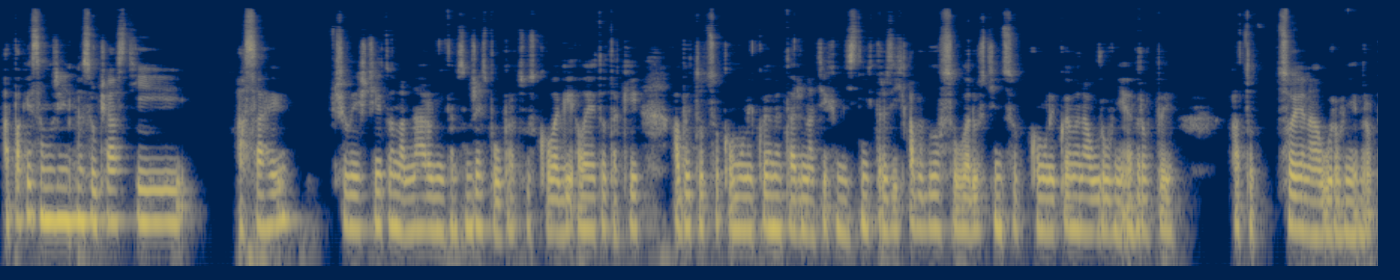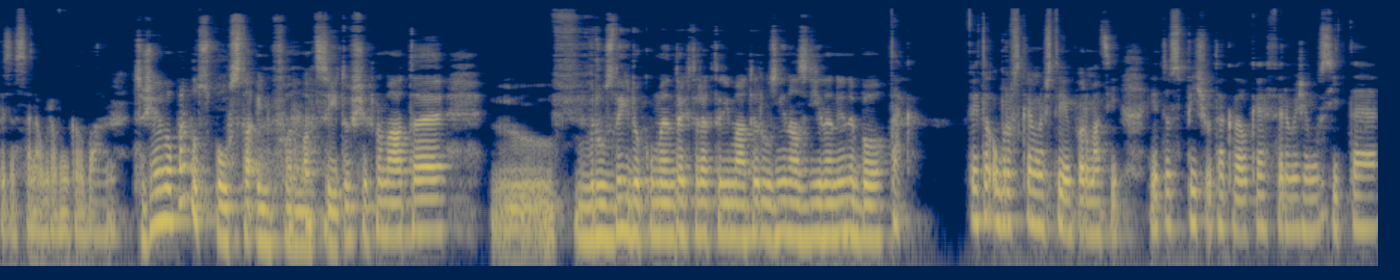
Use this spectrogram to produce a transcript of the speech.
A pak je samozřejmě součástí Asahy, čili ještě je to nadnárodní, tam samozřejmě spolupracuji s kolegy, ale je to taky, aby to, co komunikujeme tady na těch místních trzích, aby bylo v souladu s tím, co komunikujeme na úrovni Evropy a to, co je na úrovni Evropy, zase na úrovni globální. Což je opravdu spousta informací. To všechno máte eh, v různých dokumentech, teda, který máte různě nazdíleny, nebo... Tak, je to obrovské množství informací. Je to spíš u tak velké firmy, že musíte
